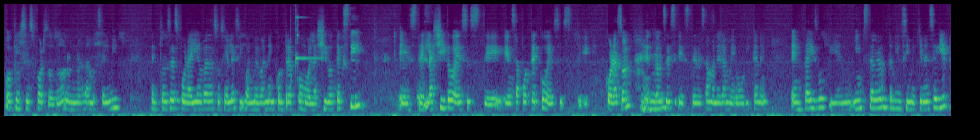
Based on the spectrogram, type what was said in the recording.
otros esfuerzos, ¿no? No nada más el mío. Entonces por ahí en redes sociales igual me van a encontrar como la Shido Textil. Este, la Shido es este, en zapoteco es este corazón. Entonces, este, de esa manera me ubican en, en, Facebook y en Instagram también si me quieren seguir.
